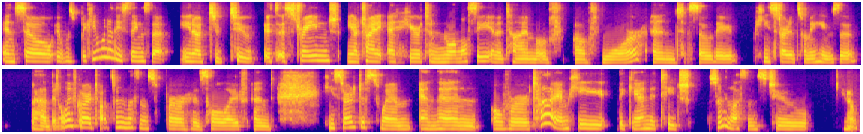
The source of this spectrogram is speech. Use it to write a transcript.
And so it was became one of these things that you know to to it's a strange you know trying to adhere to normalcy in a time of of war. And so they he started swimming. He was a had been a lifeguard taught swimming lessons for his whole life. And he started to swim. And then over time he began to teach swimming lessons to you know,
